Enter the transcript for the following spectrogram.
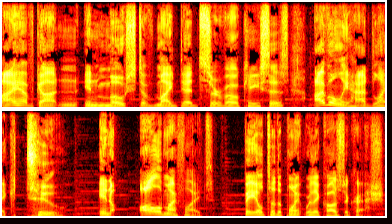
I have gotten in most of my dead servo cases, I've only had like two in all of my flights fail to the point where they caused a crash.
